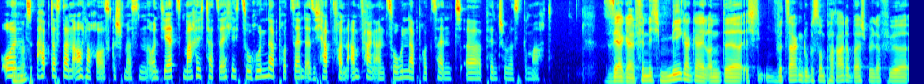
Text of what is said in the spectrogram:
Und habe das dann auch noch rausgeschmissen. Und jetzt mache ich tatsächlich zu 100 Prozent, also ich habe von Anfang an zu 100 Prozent äh, Pinterest gemacht. Sehr geil, finde ich mega geil. Und äh, ich würde sagen, du bist so ein Paradebeispiel dafür,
